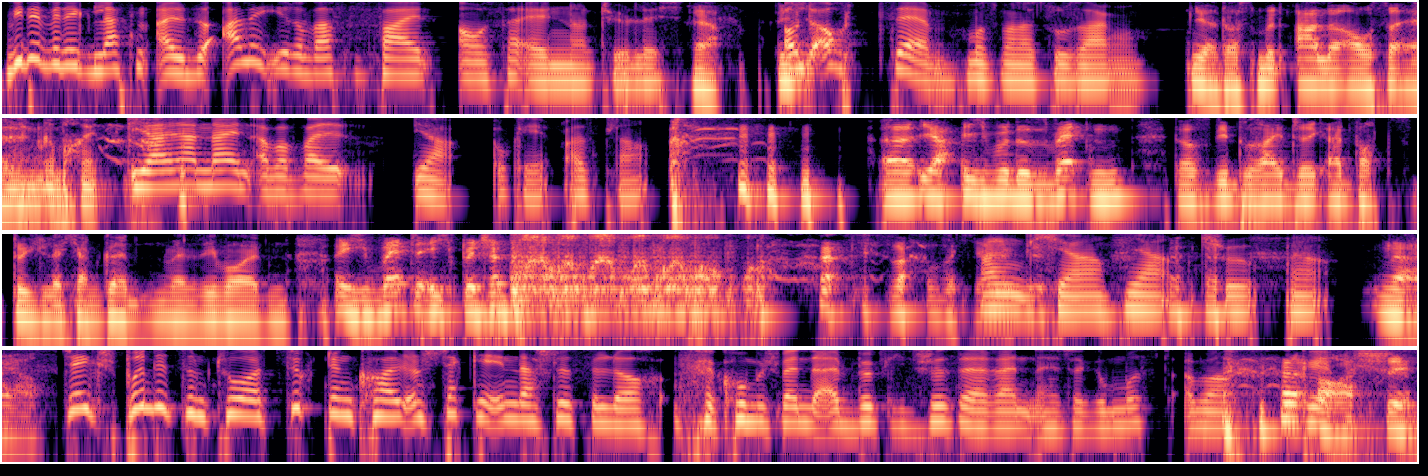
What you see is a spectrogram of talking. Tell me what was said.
Widerwillig lassen also alle ihre Waffe fallen, außer Ellen natürlich. Ja. Ich, Und auch Sam, muss man dazu sagen. ja, das mit alle außer Ellen gemeint. Ja, nein, nein, aber weil, ja, okay, alles klar. Äh, ja, ich würde es wetten, dass die drei Jake einfach durchlöchern könnten, wenn sie wollten. Ich wette, ich bin schon. Eigentlich ja, ja, true, ja. Naja. Jake sprintet zum Tor, zückt den Colt und steckt ihn in das Schlüsselloch. Wäre komisch, wenn wirklich einen Schlüssel rein hätte gemusst, aber okay. Oh shit,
